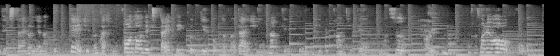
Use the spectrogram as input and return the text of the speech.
で伝えるんじゃなくって自分たちの行動で伝えていくっていうことが大事やなっていうふうに日々感じています。はい、うん、それをこう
